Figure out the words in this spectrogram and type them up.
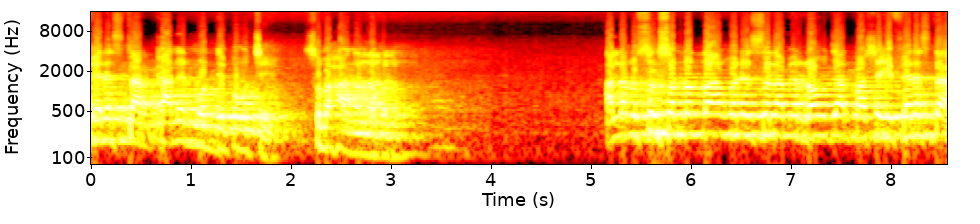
ফেরেস্তার কানের মধ্যে পৌঁছে। সুবাহান আল্লাহ বলুন। আল্লাহ রসুল সাল্লাহ সাল্লামের রৌজার পাশে এই ফেরেস্তা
